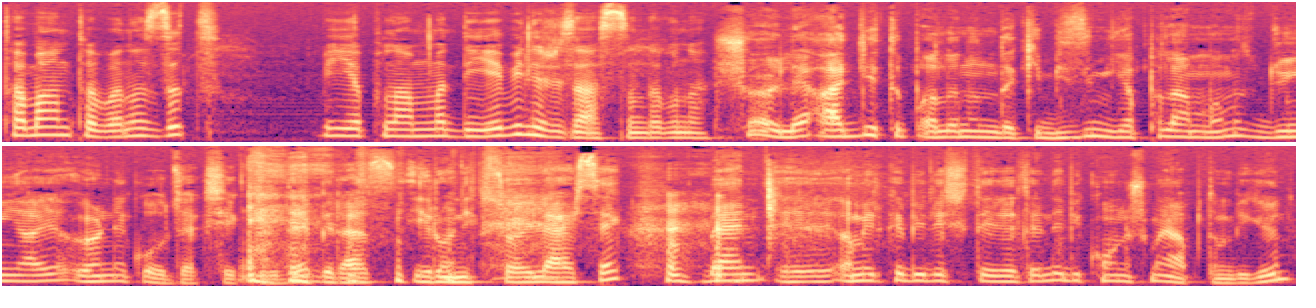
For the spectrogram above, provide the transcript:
taban tabana zıt bir yapılanma diyebiliriz aslında buna. Şöyle adli tıp alanındaki bizim yapılanmamız dünyaya örnek olacak şekilde biraz ironik söylersek. Ben e, Amerika Birleşik Devletleri'nde bir konuşma yaptım bir gün.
